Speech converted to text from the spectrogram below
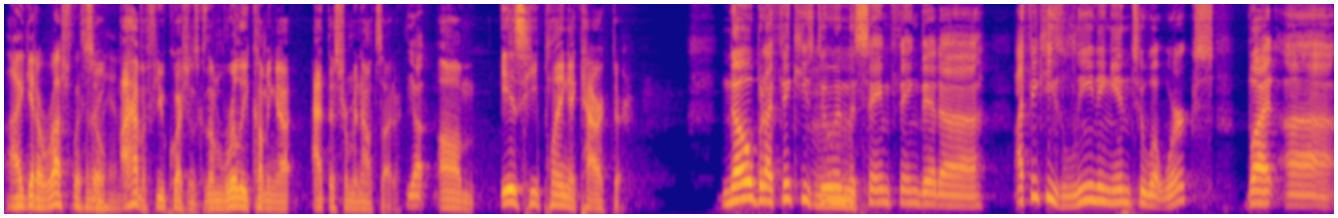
I get a rush listening So to him. I have a few questions because I'm really coming at, at this from an outsider. Yep. Um, is he playing a character? No, but I think he's doing the same thing that uh I think he's leaning into what works, but uh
